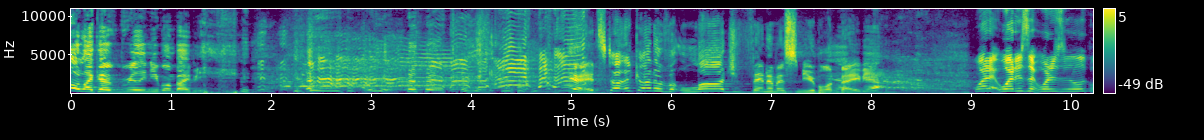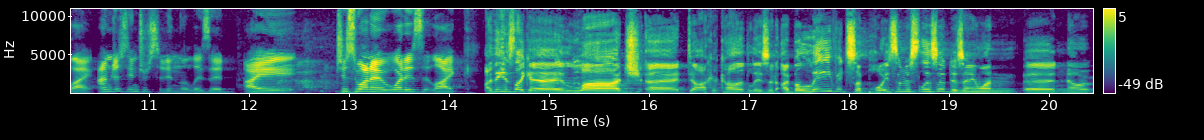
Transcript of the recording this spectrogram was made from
Oh, like a really newborn baby. yeah, it's a kind of large, venomous newborn baby. Yeah. What what is it? What does it look like? I'm just interested in the lizard. I just want to. What is it like? I think it's like a large, uh, darker colored lizard. I believe it's a poisonous lizard. Does anyone uh, know?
